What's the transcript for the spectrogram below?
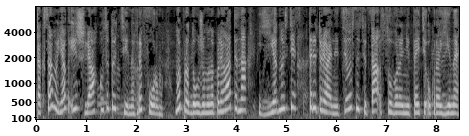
так само як і шлях конституційних реформ. Ми продовжимо наполягати на єдності, територіальній цілісності та суверенітеті України.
